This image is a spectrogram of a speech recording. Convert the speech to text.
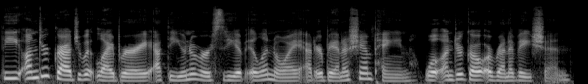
The undergraduate library at the University of Illinois at Urbana Champaign will undergo a renovation.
